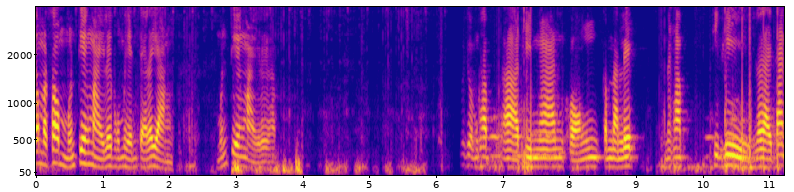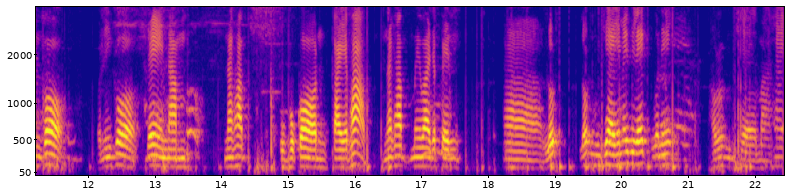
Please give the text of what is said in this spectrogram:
ก็มาซ่อมเหมือนเตียงใหม่เลย ผมเห็นแต่ละอย่าง เหมือนเตียงใหม่เลยครับท่านผู้ชมครับอ่าทีมงานของกำนันเล็กนะครับพี่ๆหลาย ๆ ท่านก็ วันนี้ก็ได้นำนะครับ อุปกรณ์กายภาพนะครับ ไม่ว่าจะเป็นอ่ารถรถวินแชร์ใช่ไหมพี่เล็กวันนี้ เอารถวินแชร์มาให้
